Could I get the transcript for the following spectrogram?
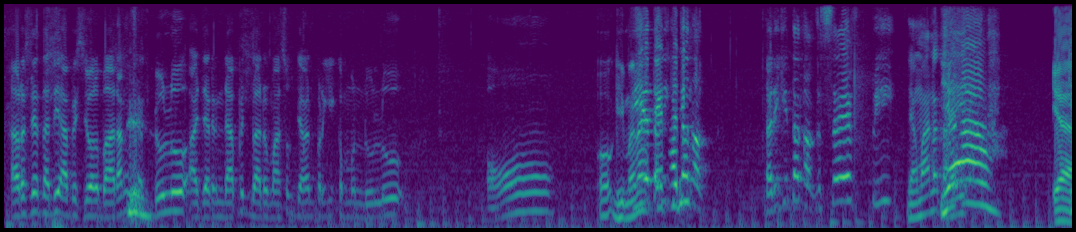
Harusnya tadi abis jual barang save dulu, ajarin David baru masuk, jangan pergi ke moon dulu. Oh. Oh, gimana? Iya, eh tadi tadi kita nggak tadi kita nggak ke save, Pi. Yang mana tadi? ya, Ya,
